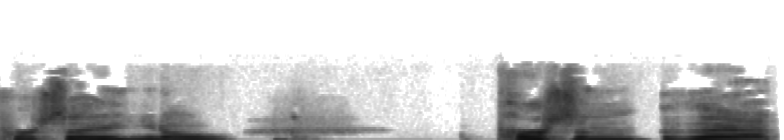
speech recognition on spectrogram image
per se, you know, person that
